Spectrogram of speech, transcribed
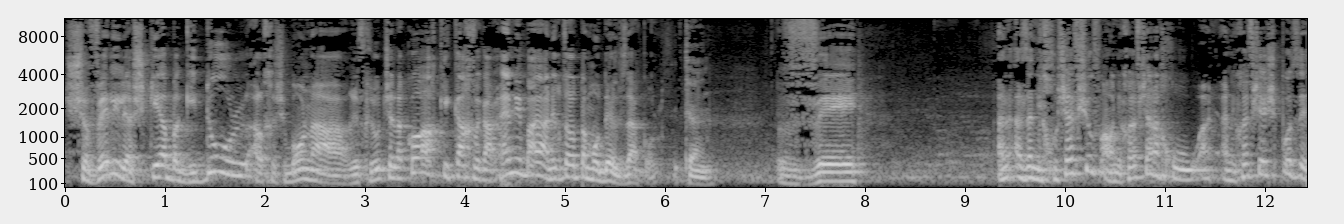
שווה לי להשקיע בגידול על חשבון הרווחיות של לקוח, כי כך וכך, אין לי בעיה, אני רוצה לראות את המודל, זה הכל. כן. ו... אז אני חושב שוב פעם, אני חושב שאנחנו, אני חושב שיש פה איזה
